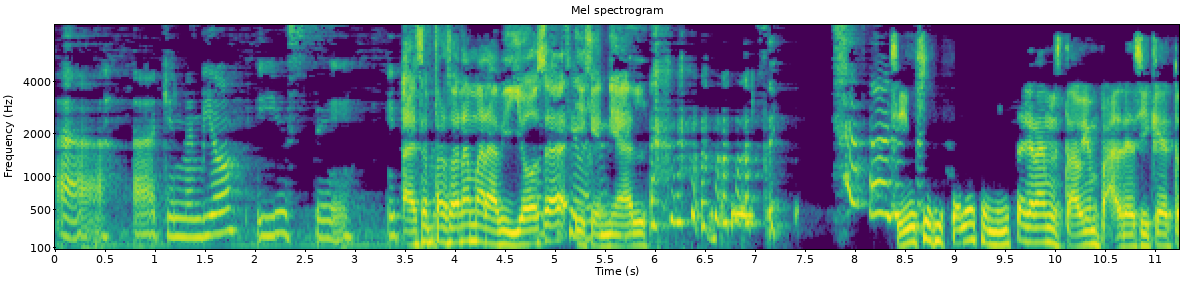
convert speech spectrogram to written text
a, a quien me envió y este a esa persona maravillosa y genial. Sí, sus historias en Instagram está bien padre, así que tú,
